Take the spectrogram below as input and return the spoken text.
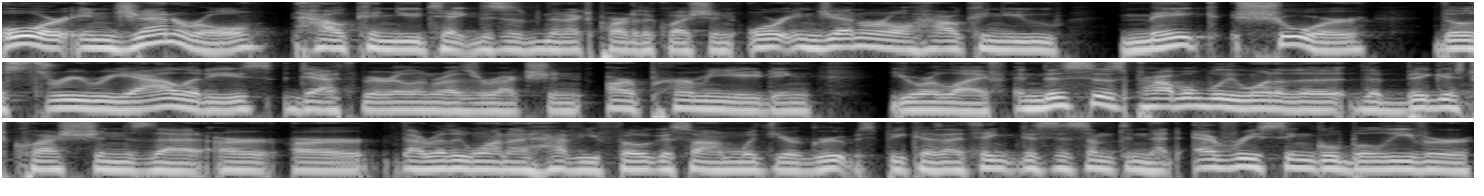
Or in general, how can you take this is the next part of the question, or in general, how can you make sure those three realities, death, burial, and resurrection, are permeating your life? And this is probably one of the, the biggest questions that are, are I really want to have you focus on with your groups because I think this is something that every single believer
